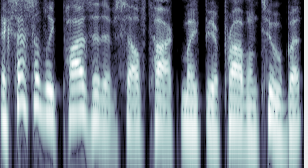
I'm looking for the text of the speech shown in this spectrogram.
excessively positive self-talk might be a problem too, but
